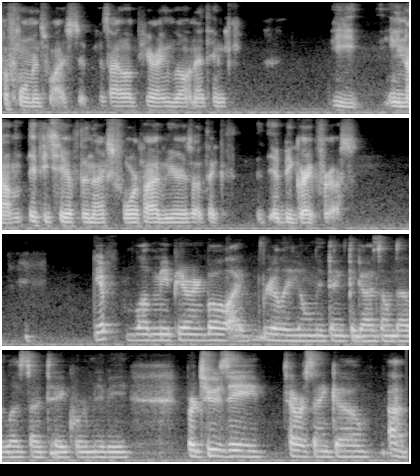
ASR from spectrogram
performance wise too, because I love Pierre Engvall, and I think he, you know, if he's here for the next four or five years, I think it'd be great for us. Yep, love me Pierre Engvall. I really only think the guys on that list I'd take were maybe Bertuzzi, Tarasenko. Uh,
